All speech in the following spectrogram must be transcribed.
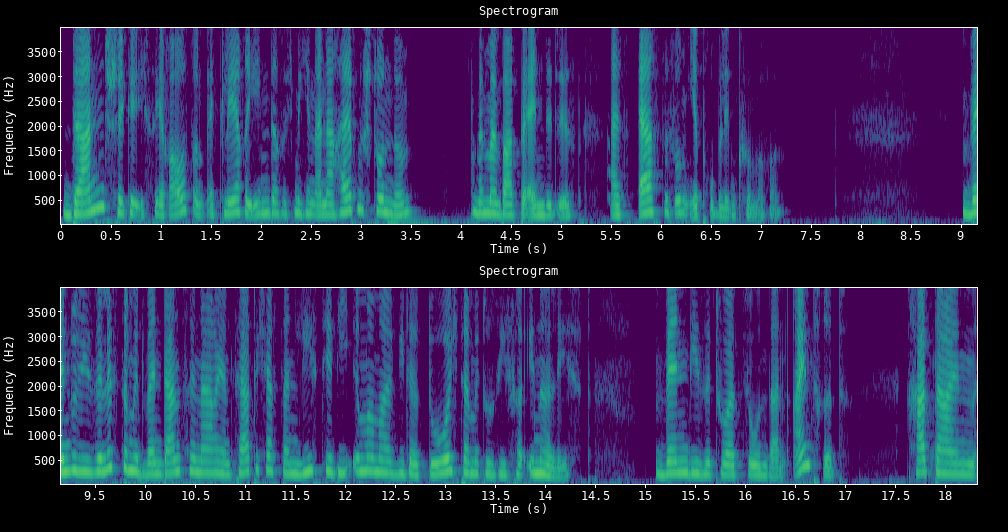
dann schicke ich sie raus und erkläre ihnen, dass ich mich in einer halben Stunde, wenn mein Bad beendet ist, als erstes um ihr Problem kümmere. Wenn du diese Liste mit Wenn-Dann-Szenarien fertig hast, dann liest dir die immer mal wieder durch, damit du sie verinnerlichst. Wenn die Situation dann eintritt, hat dein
